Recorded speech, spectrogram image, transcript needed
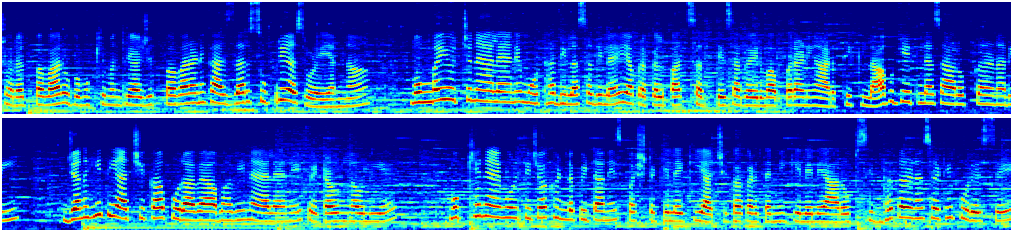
शरद पवार उपमुख्यमंत्री अजित पवार आणि खासदार सुप्रिया सुळे यांना मुंबई उच्च न्यायालयाने मोठा दिलासा दिलाय. या प्रकल्पात सत्तेचा गैरवापर आणि आर्थिक लाभ घेतल्याचा आरोप करणारी जनहित याचिका पुराव्याअभावी न्यायालयाने फेटाळून लावली आहे. मुख्य न्यायमूर्तीच्या खंडपीठाने स्पष्ट केले की याचिकाकर्त्यांनी केलेले आरोप सिद्ध करण्यासाठी पुरेसे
